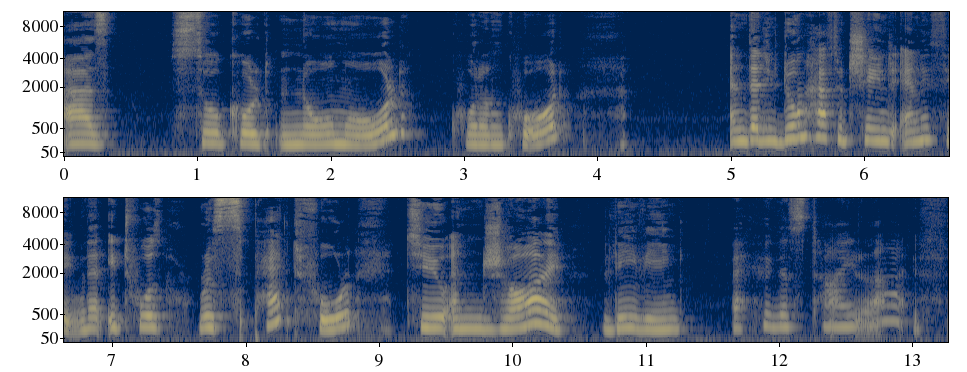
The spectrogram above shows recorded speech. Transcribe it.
as so-called normal quote unquote and that you don't have to change anything that it was respectful to enjoy living a Hygge life.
